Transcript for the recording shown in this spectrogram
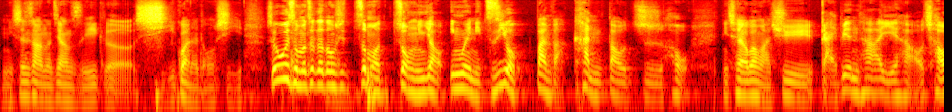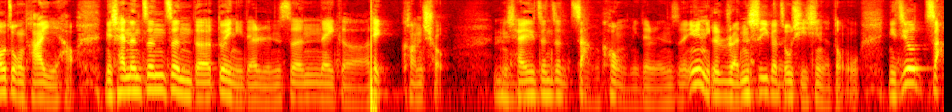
你身上的这样子一个习惯的东西，所以为什么这个东西这么重要？因为你只有办法看到之后，你才有办法去改变它也好，操纵它也好，你才能真正的对你的人生那个 take control，你才真正掌控你的人生。因为你的人是一个周期性的动物，你只有掌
